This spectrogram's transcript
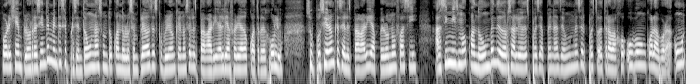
por ejemplo, recientemente se presentó un asunto cuando los empleados descubrieron que no se les pagaría el día feriado 4 de julio. Supusieron que se les pagaría, pero no fue así. Asimismo, cuando un vendedor salió después de apenas de un mes del puesto de trabajo, hubo un, un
